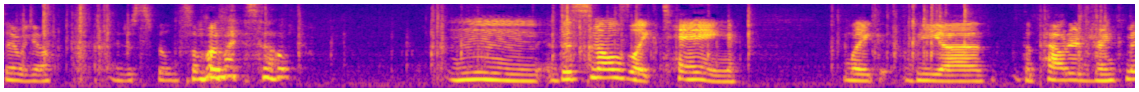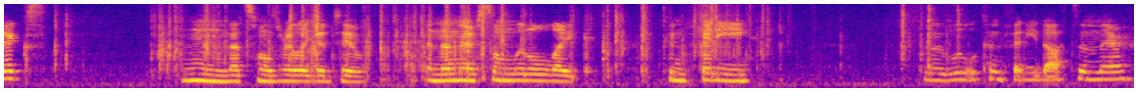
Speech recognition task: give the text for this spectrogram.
there we go. I just spilled some on myself. Mmm, this smells like Tang. Like the, uh, the powdered drink mix. Mmm, that smells really good too. And then there's some little, like, confetti, the little confetti dots in there.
